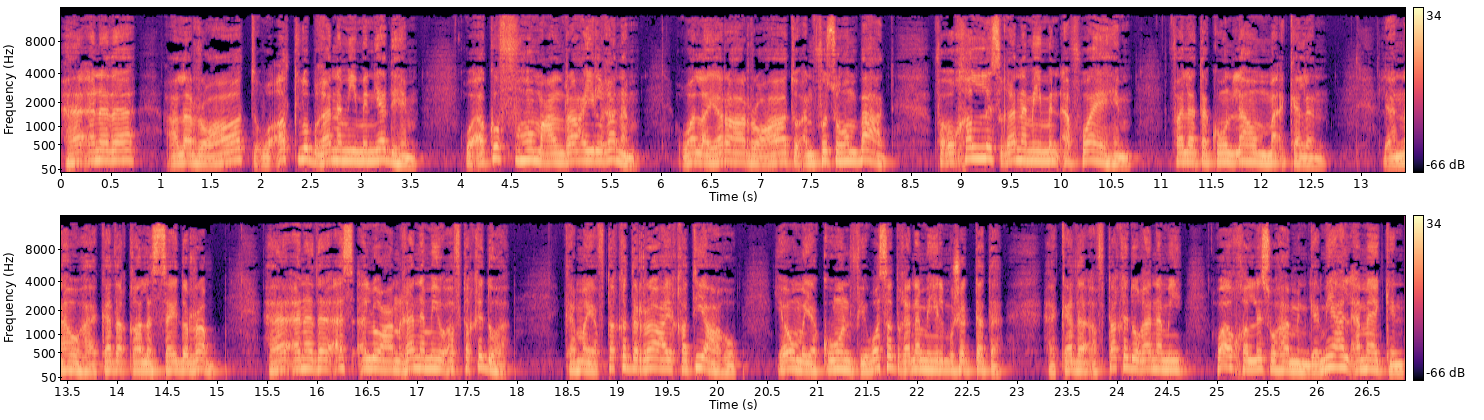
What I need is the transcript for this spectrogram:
ها أنا ذا على الرعاة وأطلب غنمي من يدهم وأكفهم عن رعي الغنم ولا يرعى الرعاة أنفسهم بعد. فأخلص غنمي من أفواههم فلا تكون لهم مأكلا. لأنه هكذا قال السيد الرب. ها أنا ذا أسأل عن غنمي وأفتقدها. كما يفتقد الراعي قطيعه يوم يكون في وسط غنمه المشتتة. هكذا أفتقد غنمي وأخلصها من جميع الأماكن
